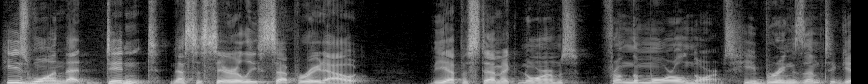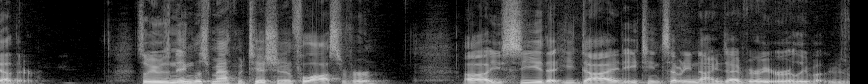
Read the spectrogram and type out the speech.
he's one that didn't necessarily separate out the epistemic norms from the moral norms. He brings them together. So he was an English mathematician and philosopher. Uh, you see that he died 1879. He died very early, but he was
